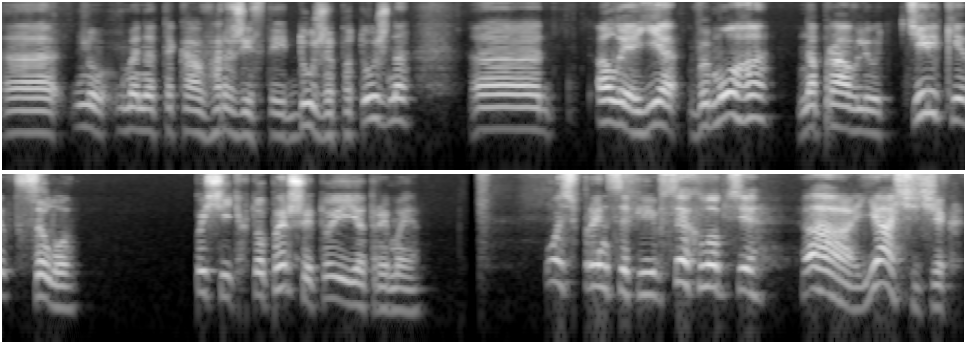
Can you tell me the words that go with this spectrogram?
Е, ну, У мене така в гаражі стоїть дуже потужна. Е, але є вимога, направлю тільки в село. Пишіть, хто перший, той її отримає. Ось, в принципі, і все, хлопці. А, ящичок.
